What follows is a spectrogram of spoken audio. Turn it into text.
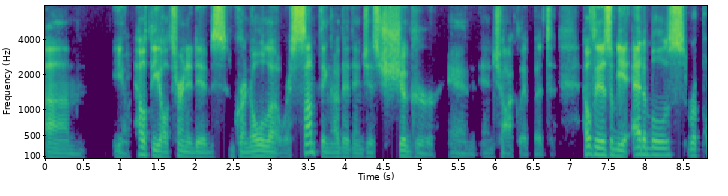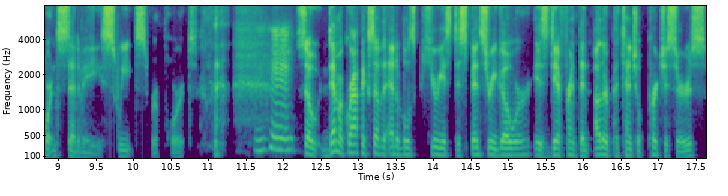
um, you know healthy alternatives granola or something other than just sugar and and chocolate but hopefully this will be an edibles report instead of a sweets report. Mm-hmm. so demographics of the edibles curious dispensary goer is different than other potential purchasers.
